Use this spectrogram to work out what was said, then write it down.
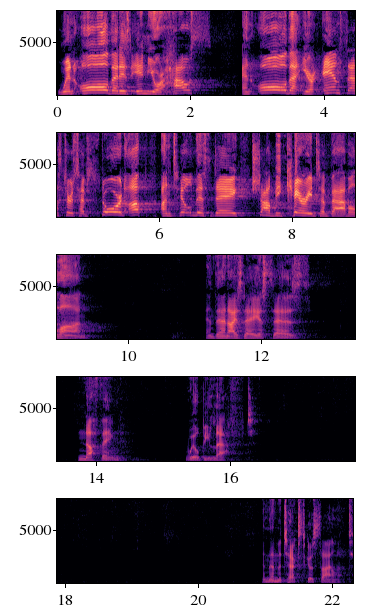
when all that is in your house and all that your ancestors have stored up until this day shall be carried to Babylon. And then Isaiah says, Nothing will be left. And then the text goes silent.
